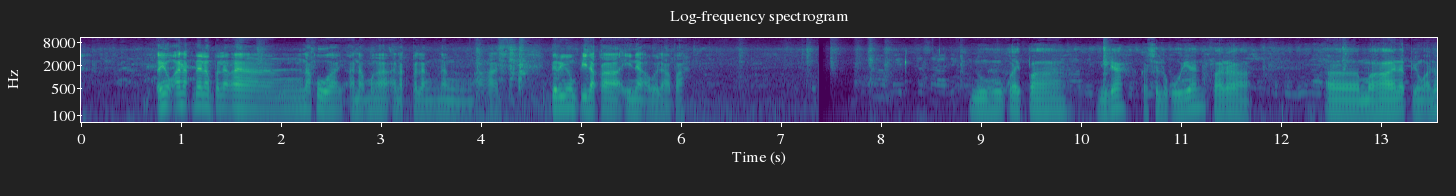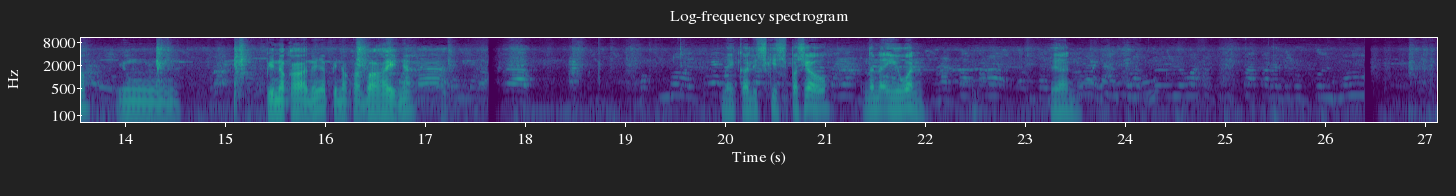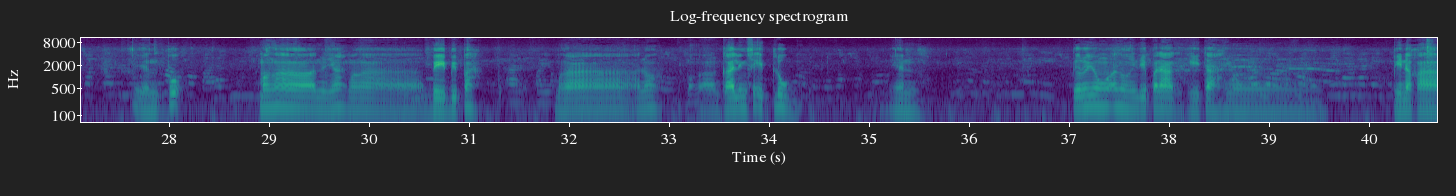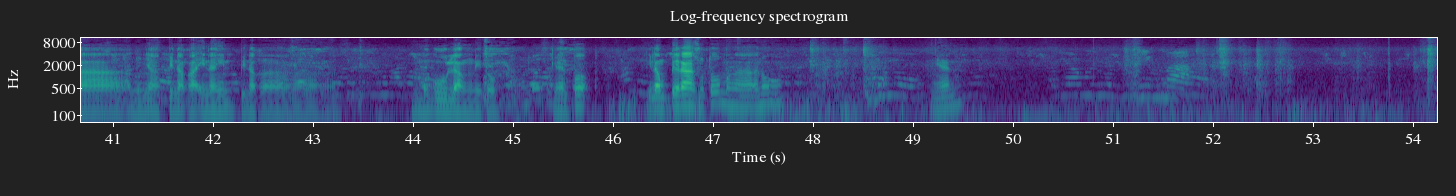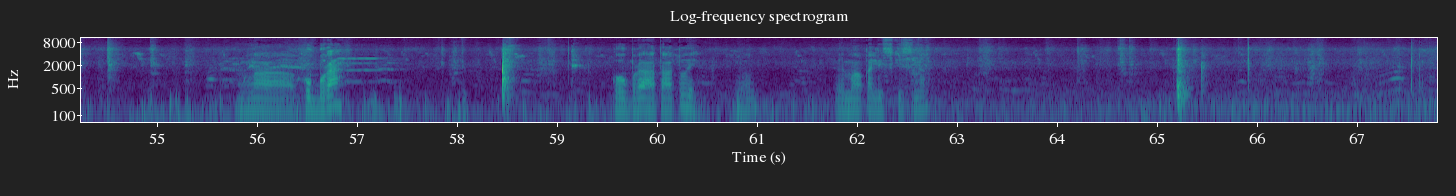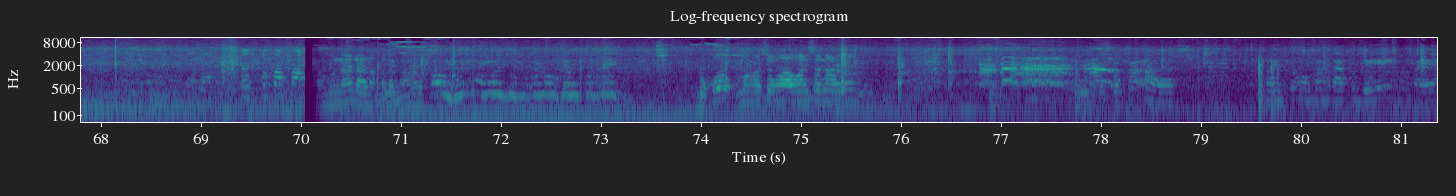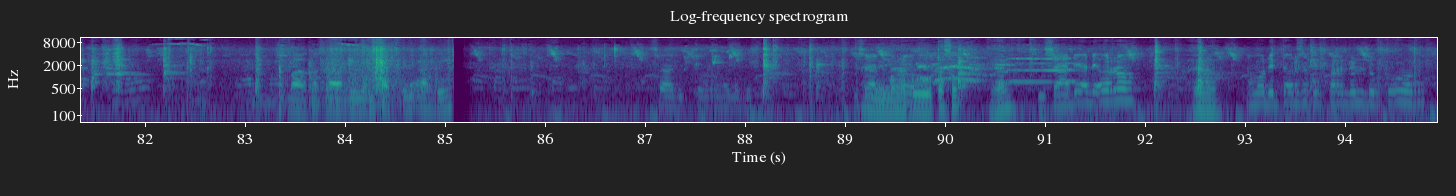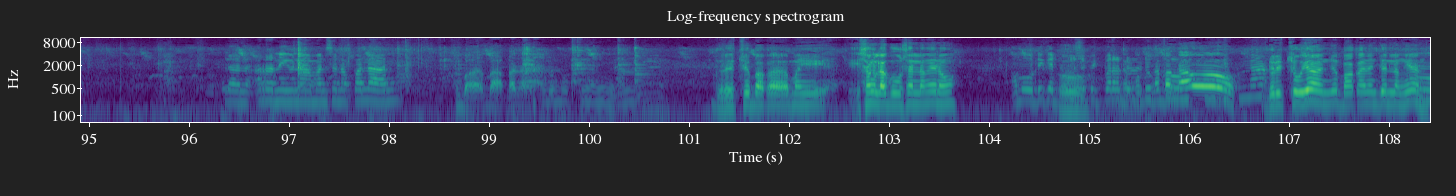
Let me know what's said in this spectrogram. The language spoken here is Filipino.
Ay, yung anak na lang pala ang nakuha, anak mga anak pa lang ng ahas. Pero yung pinaka ina wala pa. Nuhukay pa nila kasalukuyan para ah, mahanap yung ano, yung pinaka ano niya, pinaka bahay niya. May kaliskis pa siya oh, na naiwan. Ayan. Yan po. Mga ano niya, mga baby pa. Mga ano, mga galing sa itlog. Yan. Pero yung ano, hindi pa nakikita yung pinaka ano niya, pinaka inahin, pinaka magulang nito. Yan po. Ilang piraso to, mga ano. Yan. Mga kubra. Cobra ata to eh. Yun. May mga kaliskis na. Amo na, wala nang kalagpas. Buko, mga sungawan sa nalang. Baka sabi yung casting adi. Sabi ko rin nalabas. May Sadi mga butas oh. Yan. Si Sadi adi oro. Ayan oh. Amo dito oro sa pagparaduldog ko or. Wala na, aran na yun naman sa napalan. Ba baka na. Diretso baka may isang lagusan lang yan oh. Amo di ka Oh. oro sa pagparaduldog ko. Na. Diretso yan. Baka nandyan lang yan.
